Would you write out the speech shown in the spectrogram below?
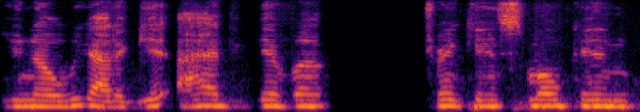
You know, we got to get, I had to give up drinking, smoking,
